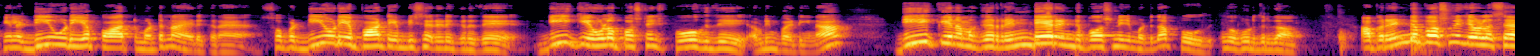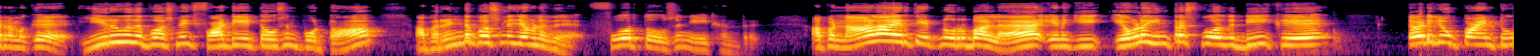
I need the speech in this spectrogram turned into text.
ஓகேங்களா? D பார்ட் மட்டும் நான் எடுக்கிறேன். ஸோ அப்போ D பார்ட் எப்படி சார் எடுக்கிறது? டிக்கு எவ்வளோ பர்சன்டேஜ் போகுது அப்படின்னு பார்த்தீங்கன்னா டிக்கு நமக்கு ரெண்டே ரெண்டு பர்சன்டேஜ் மட்டும் தான் போகுது. இங்கே கொடுத்துருக்காங்க. அப்போ ரெண்டு பர்சன்டேஜ் எவ்வளோ சார் நமக்கு? இருபது பர்சன்டேஜ் ஃபார்ட்டி எயிட் தௌசண்ட் போட்டோம். அப்போ ரெண்டு பர்சன்டேஜ் எவ்வளவு? ஃபோர் தௌசண்ட் எயிட் ஹண்ட்ரட் அப்போ நாலாயிரத்தி எட்நூறுபாவில் எனக்கு எவ்வளோ இன்ட்ரெஸ்ட் போகுது டிக்கு thirty two point two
